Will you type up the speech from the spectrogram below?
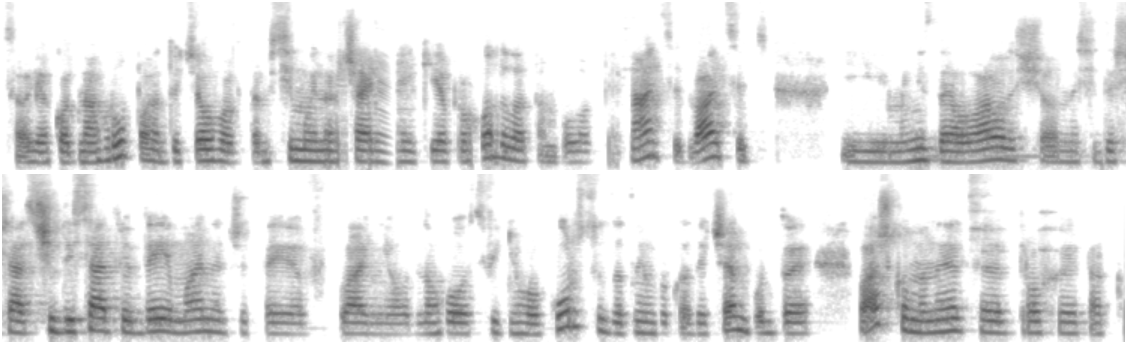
це як одна група. До цього там всі мої навчання, які я проходила, там було 15-20. І мені здавалося, що на 60, 60 людей менеджити в плані одного освітнього курсу з одним викладачем буде важко. Мене це трохи так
